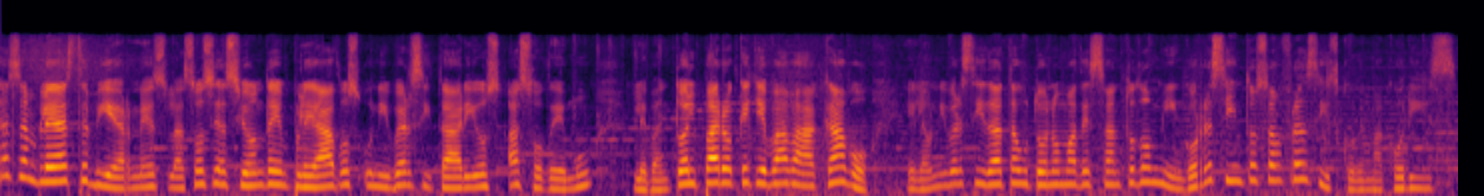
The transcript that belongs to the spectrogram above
asamblea este viernes, la Asociación de Empleados Universitarios, ASODEMU, levantó el paro que llevaba a cabo en la Universidad Autónoma de Santo Domingo, recinto San Francisco de Macorís.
